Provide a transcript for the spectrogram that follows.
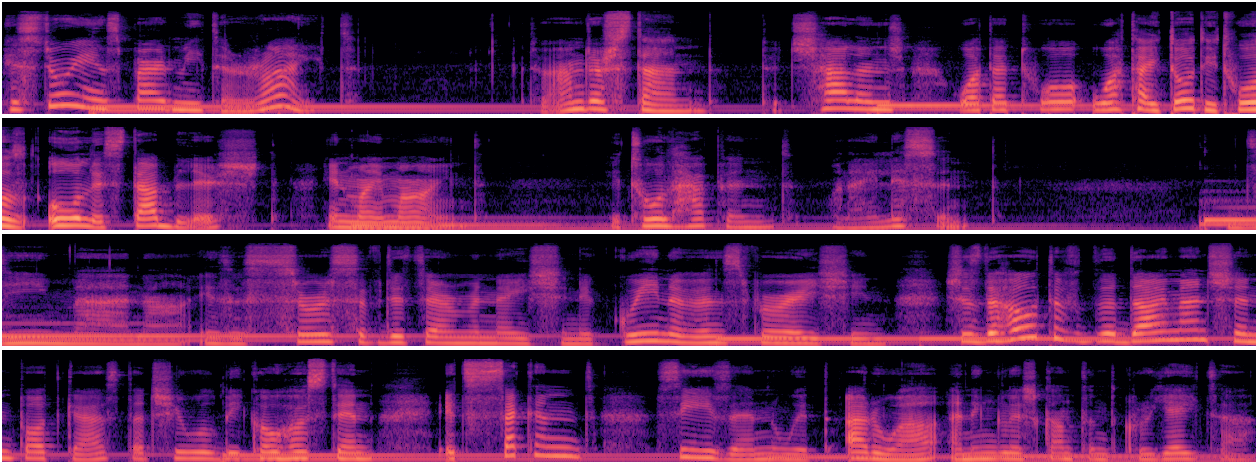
His story inspired me to write, to understand, to challenge what I, what I thought it was all established in my mind. It all happened when I listened. Dimana is a source of determination, a queen of inspiration. She's the host of the Dimension podcast that she will be co hosting its second season with Arwa, an English content creator.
